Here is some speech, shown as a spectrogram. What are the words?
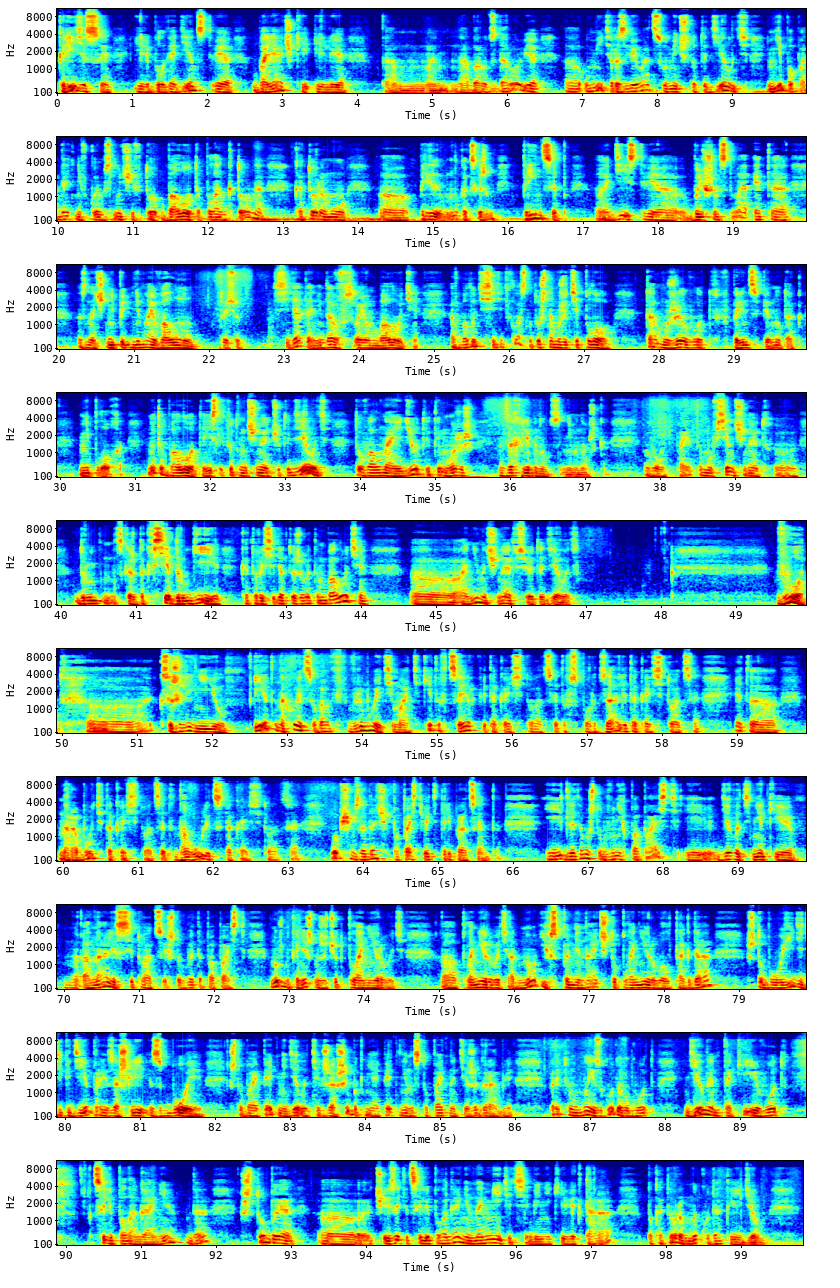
кризисы или благоденствие, болячки или там, наоборот, здоровье, э, уметь развиваться, уметь что-то делать, не попадать ни в коем случае в то болото планктона, которому, э, ну, как скажем, принцип э, действия большинства – это, значит, не поднимай волну. То есть вот сидят они, да, в своем болоте. А в болоте сидеть классно, потому что там уже тепло. Там уже вот, в принципе, ну так, неплохо. Но это болото. Если кто-то начинает что-то делать, то волна идет, и ты можешь захлебнуться немножко. Вот, поэтому все начинают, э, скажем так, все другие, которые сидят тоже в этом болоте, э, они начинают все это делать. Вот, э, к сожалению, и это находится в любой тематике. Это в церкви такая ситуация, это в спортзале такая ситуация, это на работе такая ситуация, это на улице такая ситуация. В общем, задача попасть в эти 3%. И для того, чтобы в них попасть и делать некий анализ ситуации, чтобы в это попасть, нужно, конечно же, что-то планировать. А, планировать одно и вспоминать, что планировал тогда, чтобы увидеть, где произошли сбои, чтобы опять не делать тех же ошибок, не опять не наступать на те же грабли. Поэтому мы из года в год делаем такие вот целеполагания, да, чтобы э, через эти целеполагания наметить себе некие вектора, по которым мы куда-то идем.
